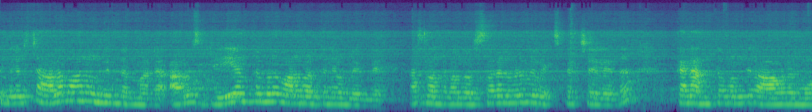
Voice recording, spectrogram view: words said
ఎందుకంటే చాలా వాన ఉండింది అనమాట ఆ రోజు డే అంతా కూడా వాన పడుతూనే ఉండింది. అసలు అంతమంది వస్తారని కూడా మేము ఎక్స్పెక్ట్ చేయలేదు. కానీ అంతమంది రావడము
